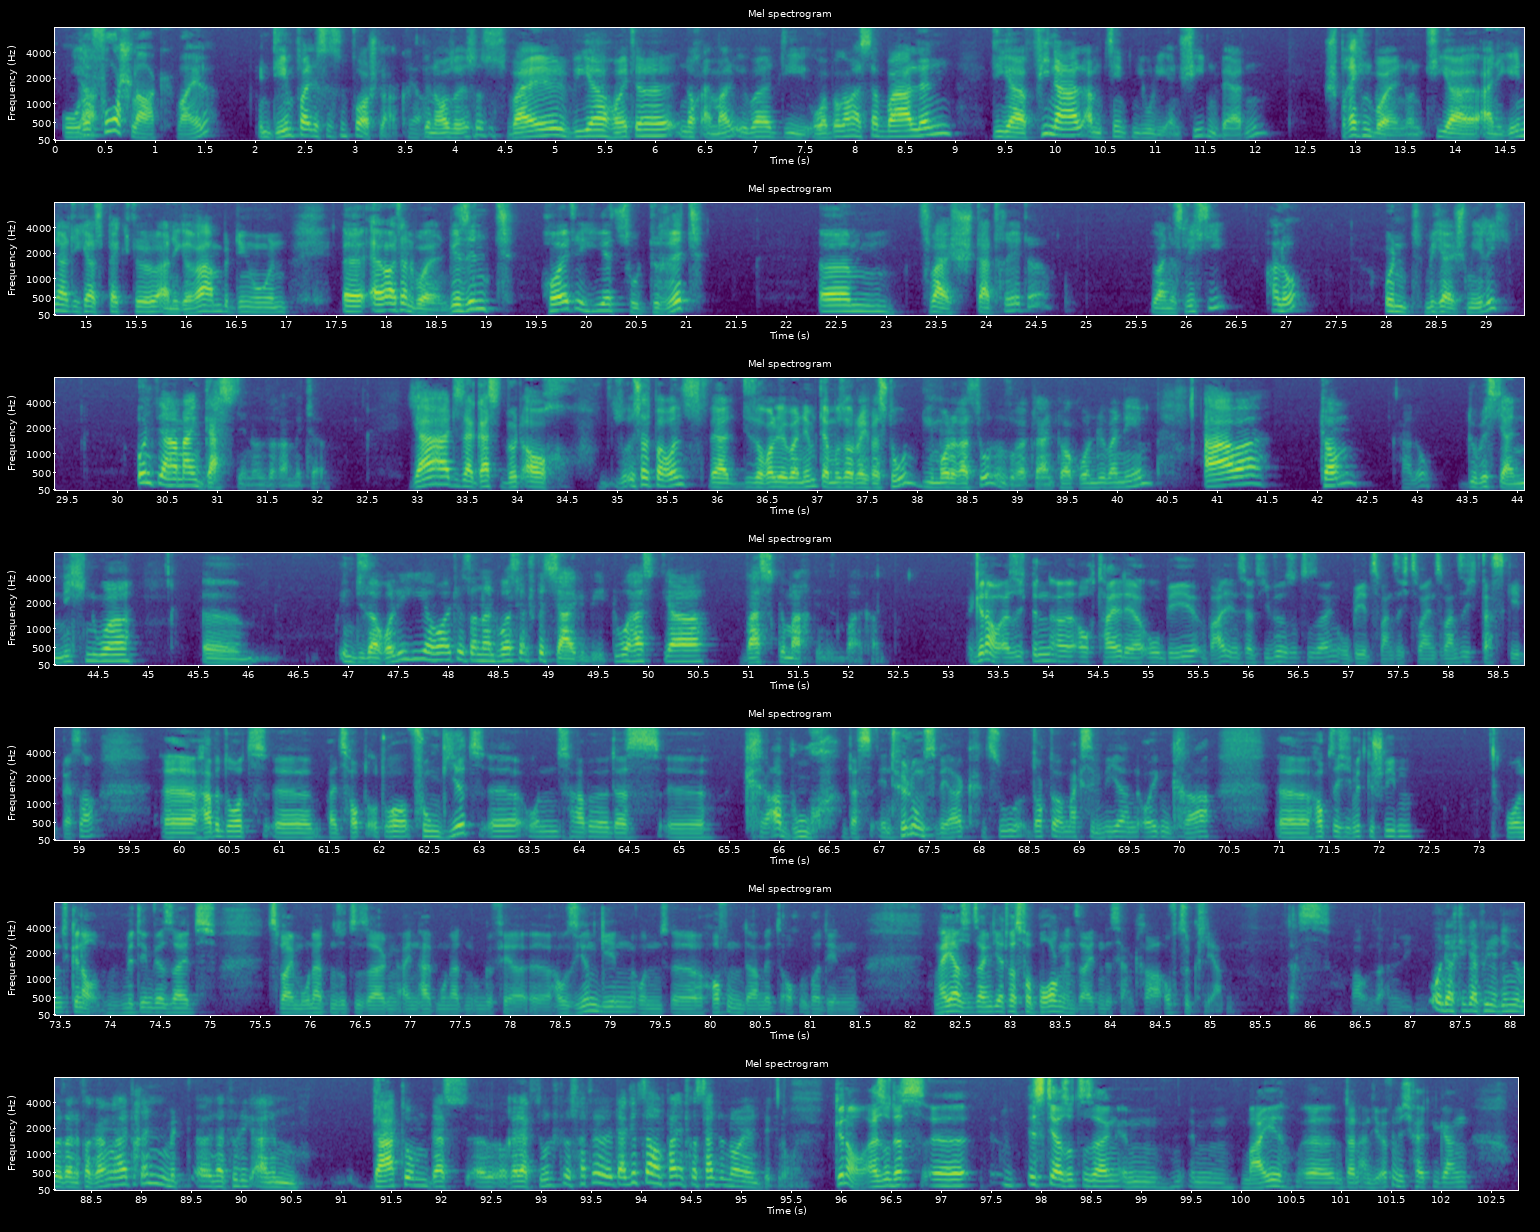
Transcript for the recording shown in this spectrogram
Oder Ja. Vorschlag, weil. In dem Fall ist es ein Vorschlag. Ja. Genauso ist es, weil wir heute noch einmal über die Oberbürgermeisterwahlen, die ja final am 10. Juli entschieden werden, sprechen wollen und hier einige inhaltliche Aspekte, einige Rahmenbedingungen äh, erörtern wollen. Wir sind heute hier zu dritt, ähm, zwei Stadträte, Johannes Lichti Hallo? und Michael Schmelig. Und wir haben einen Gast in unserer Mitte. Ja, dieser Gast wird auch, so ist das bei uns, wer diese Rolle übernimmt, der muss auch gleich was tun, die Moderation unserer kleinen Talkrunde übernehmen. Aber Tom, Hallo. du bist ja nicht nur ähm, in dieser Rolle hier heute, sondern du hast ja ein Spezialgebiet. Du hast ja was gemacht in diesem Wahlkampf. Genau, also ich bin äh, auch Teil der OB-Wahlinitiative sozusagen, OB 2022, das geht besser. Äh, habe dort äh, als Hauptautor fungiert äh, und habe das äh, Kra-Buch, das Enthüllungswerk zu Dr. Maximilian Eugen Kra äh, hauptsächlich mitgeschrieben. Und genau, mit dem wir seit zwei Monaten sozusagen, eineinhalb Monaten ungefähr äh, hausieren gehen und äh, hoffen damit auch über den naja, sozusagen die etwas verborgenen Seiten des Herrn Krah aufzuklären. Das war unser Anliegen. Und da steht ja viele Dinge über seine Vergangenheit drin, mit äh, natürlich einem Datum, das äh, Redaktionsschluss hatte. Da gibt's auch ein paar interessante neue Entwicklungen. Genau, also das äh, ist ja sozusagen im, im Mai äh, dann an die Öffentlichkeit gegangen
